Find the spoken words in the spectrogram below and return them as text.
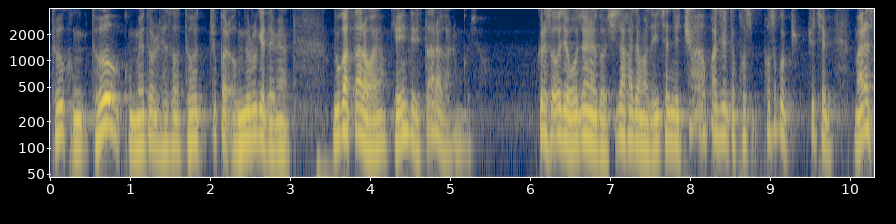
더, 공, 더 공매도를 해서 더 주가를 억누르게 되면 누가 따라와요? 개인들이 따라가는 거죠. 그래서 어제 오전에도 시작하자마자 2차전지 쭉 빠질 때 포스코 퓨처 마이너스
